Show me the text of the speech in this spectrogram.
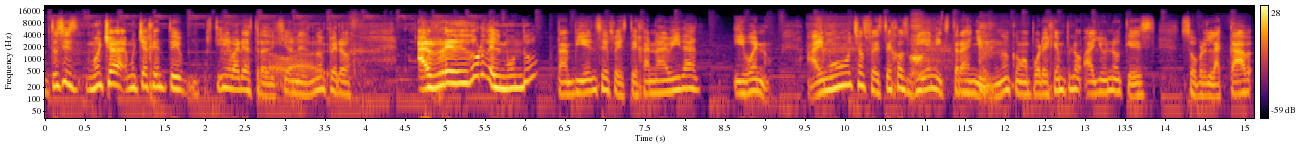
Entonces, mucha, mucha gente pues, tiene varias tradiciones, ¿no? Pero alrededor del mundo también se festeja Navidad. Y bueno, hay muchos festejos bien extraños, ¿no? Como por ejemplo, hay uno que es sobre la, cab-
